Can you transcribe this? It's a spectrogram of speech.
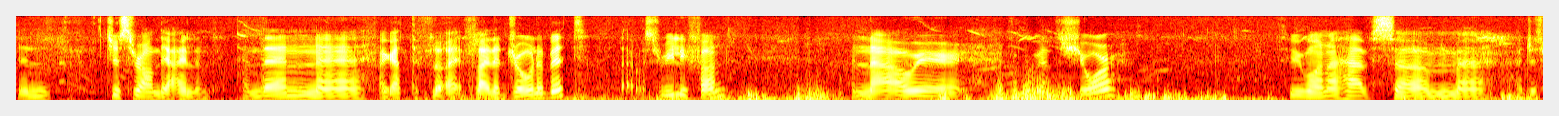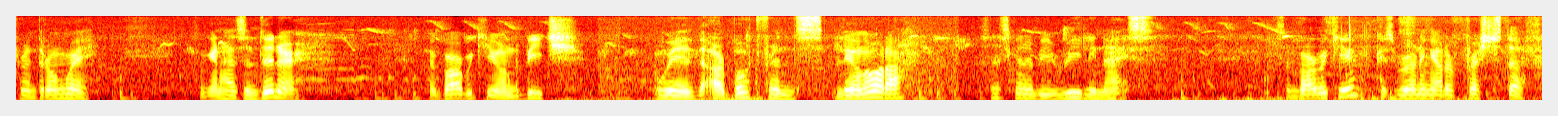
and just around the island. And then uh, I got to fly, fly the drone a bit. That was really fun. And now we're we went shore. So we want to have some. Uh, I just went the wrong way. We're gonna have some dinner, a barbecue on the beach with our boat friends Leonora. So that's gonna be really nice some barbecue because we're running out of fresh stuff.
